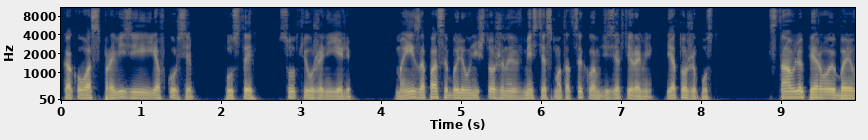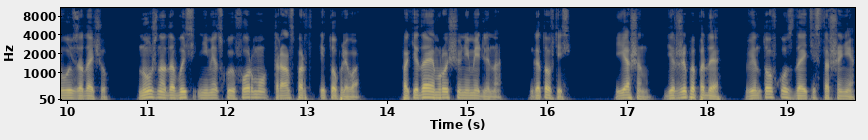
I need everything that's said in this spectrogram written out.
Как у вас с провизией, я в курсе. Пусты, сутки уже не ели. Мои запасы были уничтожены вместе с мотоциклом-дезертирами, я тоже пуст. Ставлю первую боевую задачу. Нужно добыть немецкую форму, транспорт и топливо. Покидаем рощу немедленно. Готовьтесь. Яшин, держи ППД. Винтовку сдайте старшине.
